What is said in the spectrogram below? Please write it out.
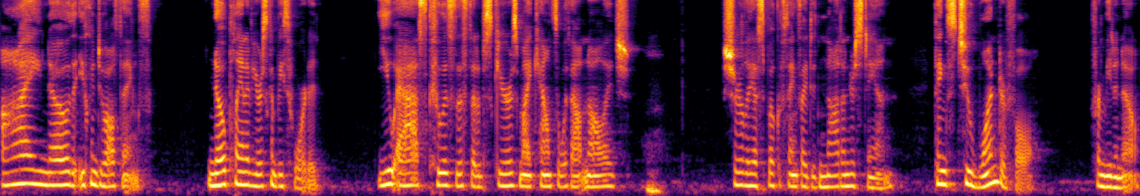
I know that you can do all things. No plan of yours can be thwarted. You ask, Who is this that obscures my counsel without knowledge? Surely I spoke of things I did not understand, things too wonderful for me to know.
